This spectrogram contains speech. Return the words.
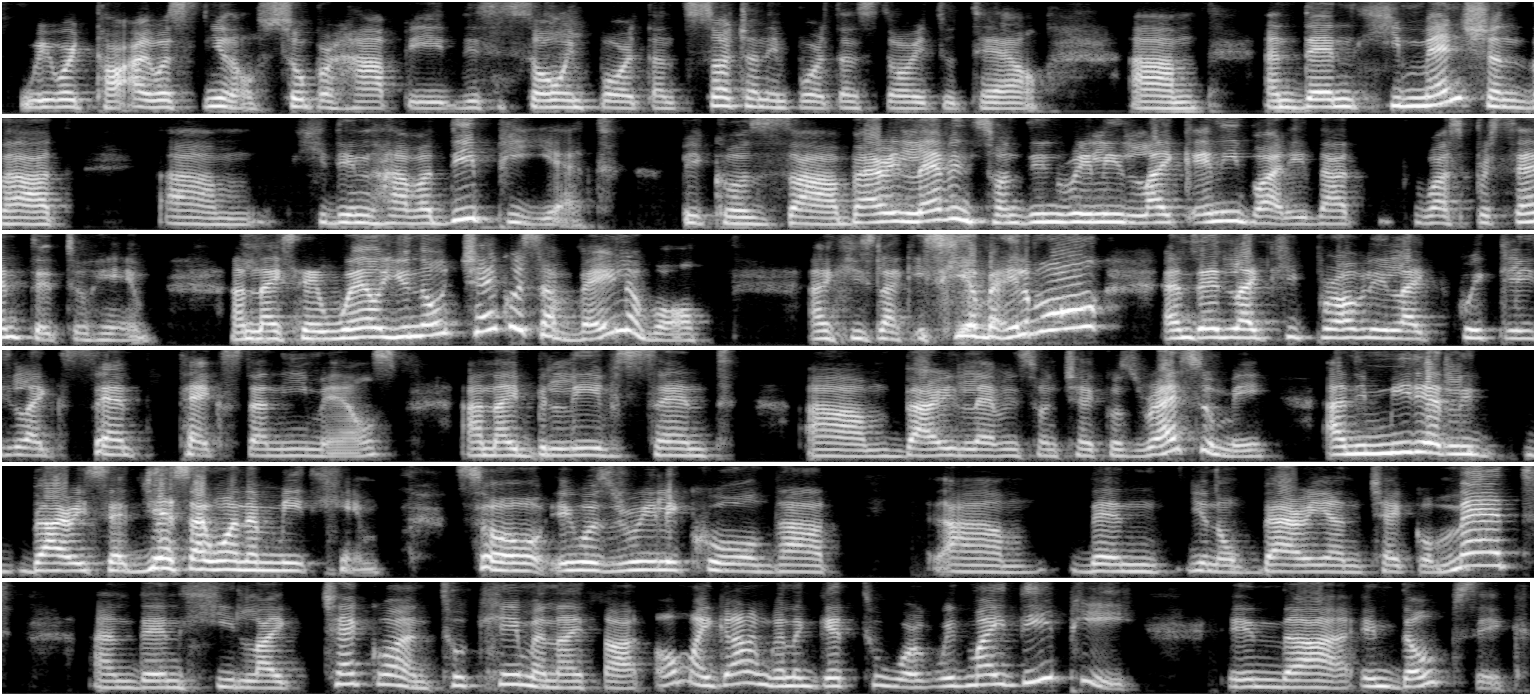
we were ta- i was you know super happy. This is so important such an important story to tell. Um, and then he mentioned that um, he didn't have a dp yet because uh, barry levinson didn't really like anybody that was presented to him. And i said well you know checco is available. And he's like is he available? And then like he probably like quickly like sent text and emails. And i believe sent um, barry levinson checco's resume and immediately Barry said, Yes, I want to meet him. So it was really cool that um, then, you know, Barry and Checco met. And then he liked Checco and took him. And I thought, oh my God, I'm going to get to work with my DP in, the, in Dopesick.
